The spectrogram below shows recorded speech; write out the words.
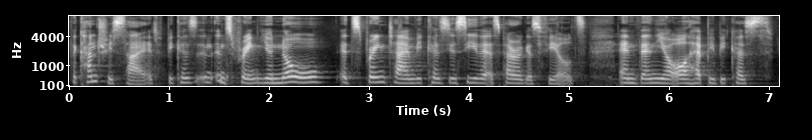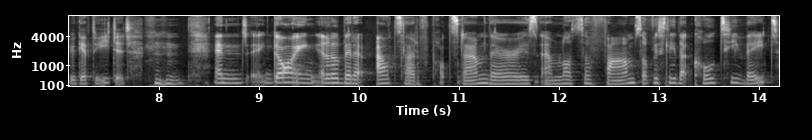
the countryside because in, in spring you know it's springtime because you see the asparagus fields and then you're all happy because you get to eat it And going a little bit outside of Potsdam, there is um, lots of farms, obviously, that cultivate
